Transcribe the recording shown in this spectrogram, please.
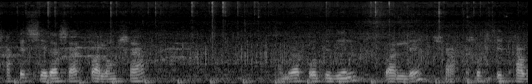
শাকের সেরা শাক পালং শাক। আমরা প্রতিদিন পারলে শাক সবজি খাব।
